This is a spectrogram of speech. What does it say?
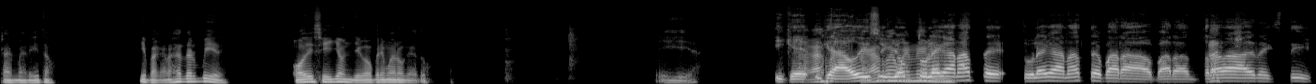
Carmelito. Y para que no se te olvide, Odyssey John llegó primero que tú. y ya. Y que, y que Agarra- a Odyssey agarra John tú le ganaste, tú le ganaste para, para entrar a NXT.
